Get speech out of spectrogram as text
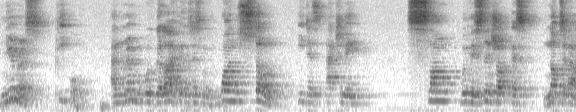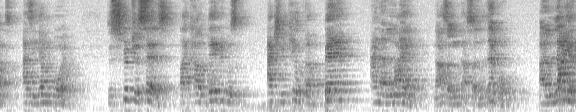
numerous people. And remember, with Goliath, it was just with one stone. He just actually slung with his slingshot, just knocked him out as a young boy. The scripture says, like how David was actually killed a bear and a lion. Now that's a that's a level. A lion.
